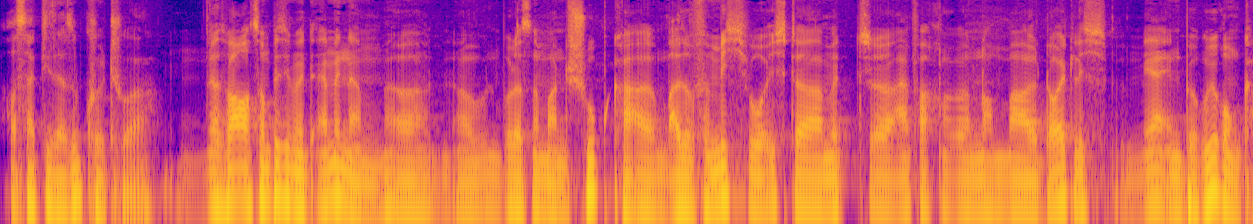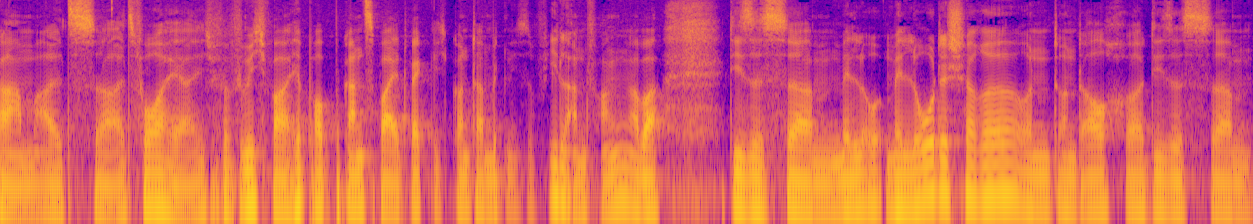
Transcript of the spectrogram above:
außerhalb dieser Subkultur. Das war auch so ein bisschen mit Eminem, äh, wo das nochmal ein Schub kam. Also für mich, wo ich damit äh, einfach äh, nochmal deutlich mehr in Berührung kam als, als vorher. Ich, für, mich war Hip-Hop ganz weit weg. Ich konnte damit nicht so viel anfangen, aber dieses ähm, Melo melodischere und, und auch dieses, ähm,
